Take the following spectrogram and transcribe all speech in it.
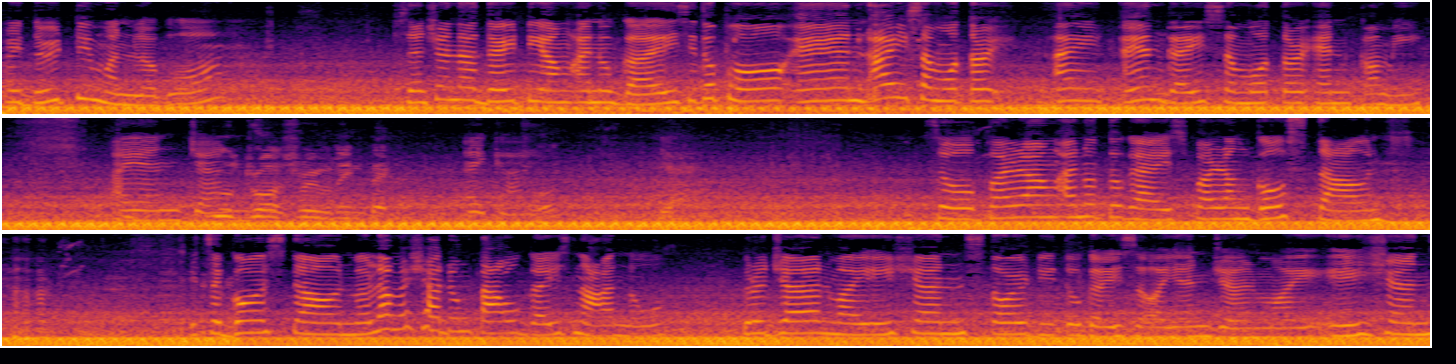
Ay, dirty man labo. Sensya na dirty ang ano guys. Ito po. And, ay, sa motor. Ay, ayan guys, sa motor and kami. Ayan We'll dyan. drive through and then back. Ay, guys. So, parang ano to guys, parang ghost town. It's a ghost town. Wala masyadong tao guys na ano. Pero dyan, may Asian store dito guys. So, ayan dyan. May Asian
